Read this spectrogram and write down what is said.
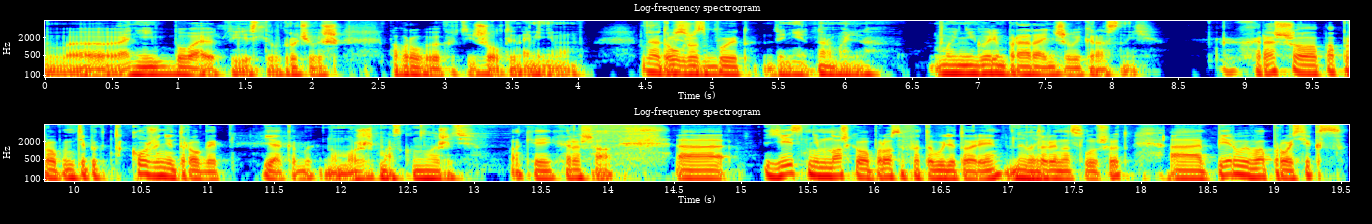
э, они бывают. Если выкручиваешь, попробуй выкрутить желтый на минимум. Ну, это ужас будет. Да нет, нормально. Мы не говорим про оранжевый и красный. Хорошо, попробуем. Типа кожу не трогает, якобы. Ну, можешь маску наложить. Окей, хорошо. А, есть немножко вопросов от аудитории, Давай. которые нас слушают. А, первый вопросикс,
